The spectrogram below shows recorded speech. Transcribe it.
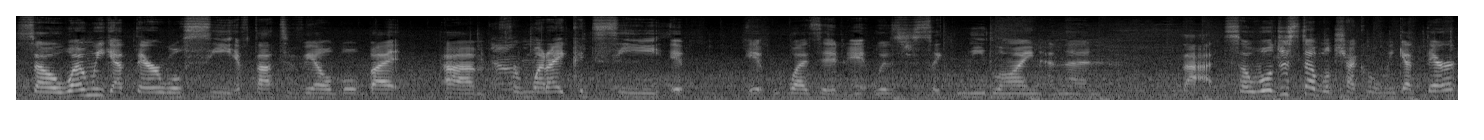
So when we get there, we'll see if that's available. But um, from what I could see, it it wasn't. It was just like lead line and then that. So we'll just double check when we get there,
